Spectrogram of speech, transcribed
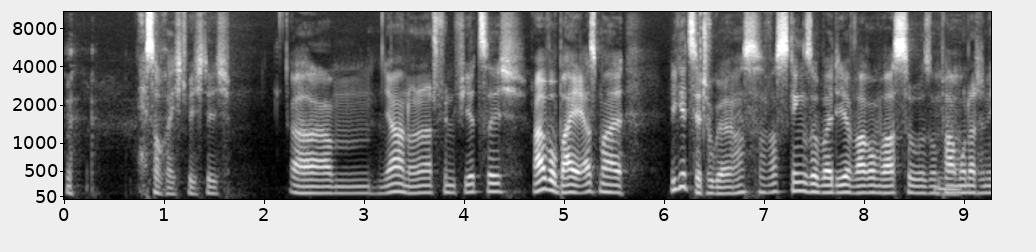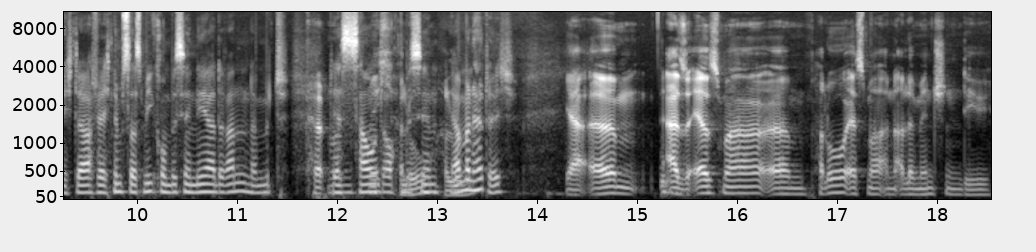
Ist auch recht wichtig. Ähm, ja, 944. Ah, wobei, erstmal, wie geht's dir, Tuga? Was, was ging so bei dir? Warum warst du so ein paar Ja. Monate nicht da? Vielleicht nimmst du das Mikro ein bisschen näher dran, damit der Sound mich? auch ein Hallo? bisschen. Hallo? Ja, man hört dich. Ja, ähm, also erstmal, ähm, hallo erstmal an alle Menschen, die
